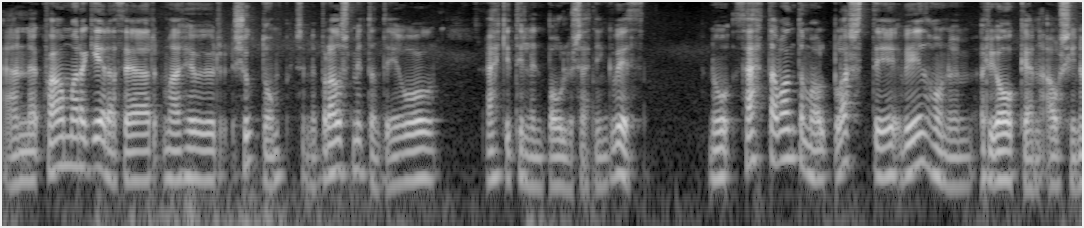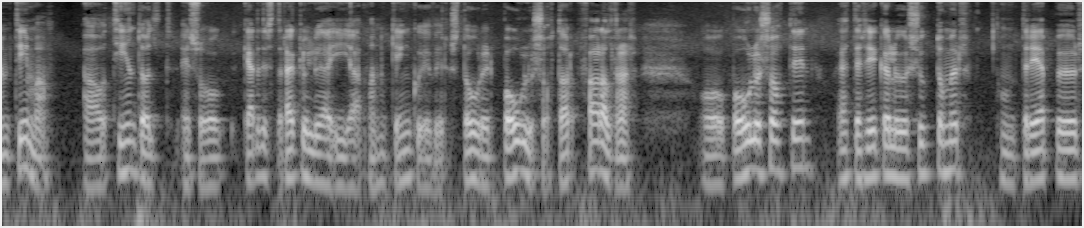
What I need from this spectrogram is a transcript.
En hvað maður að gera þegar maður hefur sjúkdóm sem er bráðsmittandi og ekki til einn bólusetning við. Nú þetta vandamál blasti við honum Ryogen á sínum tíma. Á tíundöld eins og gerðist reglulega í að mann gengu yfir stórir bólusóttar faraldrar. Og bólusóttin, þetta er hrigalögur sjúkdómur, hún drefur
